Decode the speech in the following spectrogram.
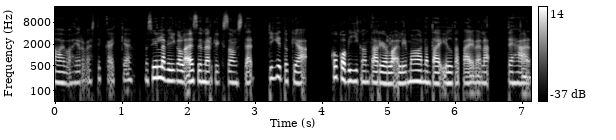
Aivan hirveästi kaikkea. No sillä viikolla esimerkiksi on sitä digitukia koko viikon tarjolla, eli maanantai-iltapäivällä tehdään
